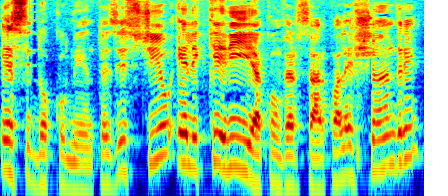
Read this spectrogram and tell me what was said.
Esse documento existiu, ele queria conversar com Alexandre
